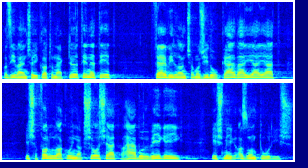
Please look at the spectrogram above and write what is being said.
az iváncsai katonák történetét, felvillancsam a zsidók kálváriáját, és a falu lakóinak sorsát a háború végéig, és még azon túl is.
